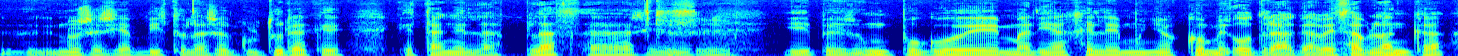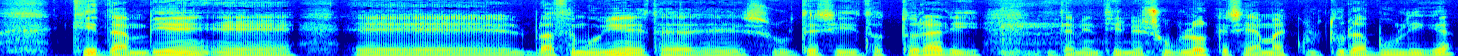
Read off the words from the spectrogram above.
no sé si has visto las esculturas que, que están en las plazas y, Sí, sí. y, pues, un poco de María Ángeles Muñoz Come, otra cabeza blanca, que también eh, eh, lo hace muy bien, esta es su tesis doctoral y, y también tiene su blog que se llama Escultura Pública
